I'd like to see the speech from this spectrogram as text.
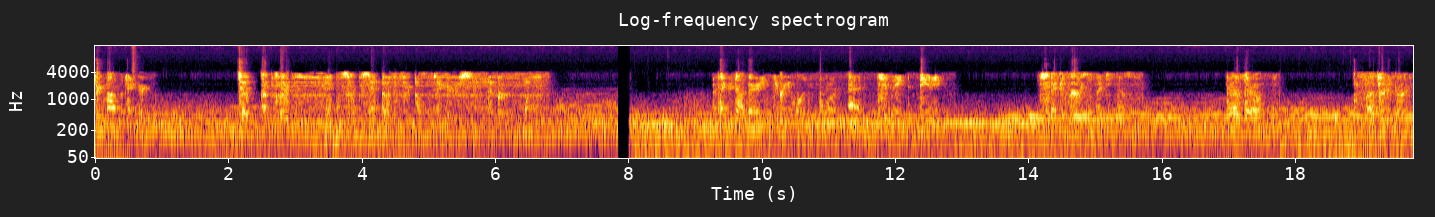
three miles of tanker. So I'm cleared and stand north of three miles of tankers, number one. Tanker's now bearing 314 at 28 DNA. Should I confirm is 19,000? Zero zero. Uh, turning direct.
